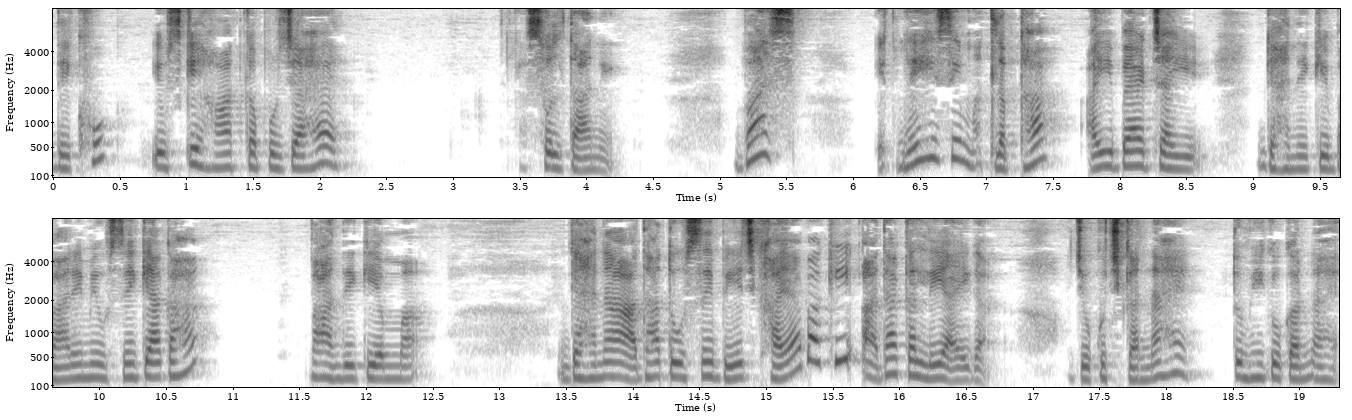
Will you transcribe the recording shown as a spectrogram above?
देखो, ये उसके हाथ का पुर्जा है। सुल्तानी, बस, इतने ही से मतलब था। आइए, बैठ जाइए। गहने के बारे में उसने क्या कहा? बांदी की अम्मा गहना आधा तो उसने बेच खाया, बाकी आधा कल ले आएगा। जो कुछ करना है तुम्ही को करना है,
